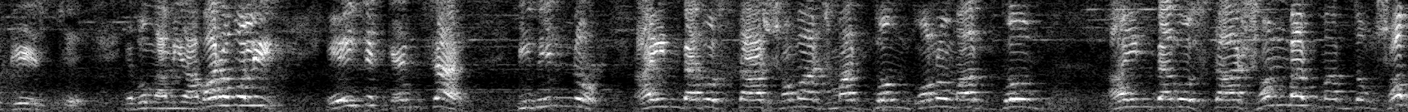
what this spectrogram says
উঠে এসছে। এবং আমি আবারও বলি, এই যে ক্যান্সার বিভিন্ন আইন ব্যবস্থা, সমাজ মাধ্যম, গণমাধ্যম, আইন ব্যবস্থা, সংবাদ মাধ্যম, সব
